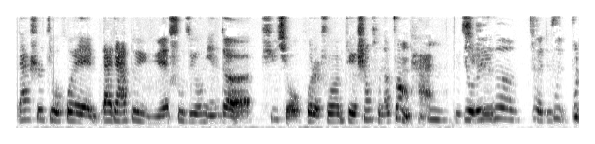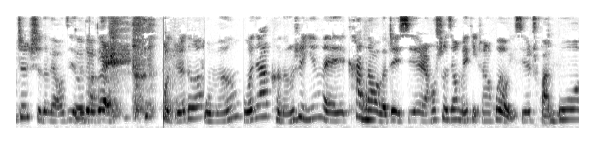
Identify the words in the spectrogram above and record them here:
但是就会大家对于数字游民的需求或者说这个生存的状态，有了一个对对不不真实的了解，对吧对对，我觉得我们国家可能是因为看到了这些，然后社交媒体上会有一些传播，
